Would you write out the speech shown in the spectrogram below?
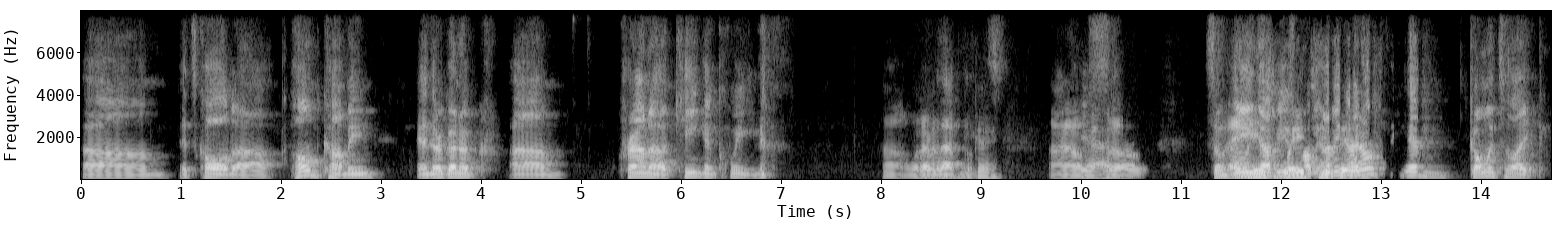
Um, it's called uh, Homecoming, and they're going to um, crown a king and queen, uh, whatever Wow, that means. okay. I know. Yeah. So, so No, he's AEW is probably. I mean, I don't see him going to like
